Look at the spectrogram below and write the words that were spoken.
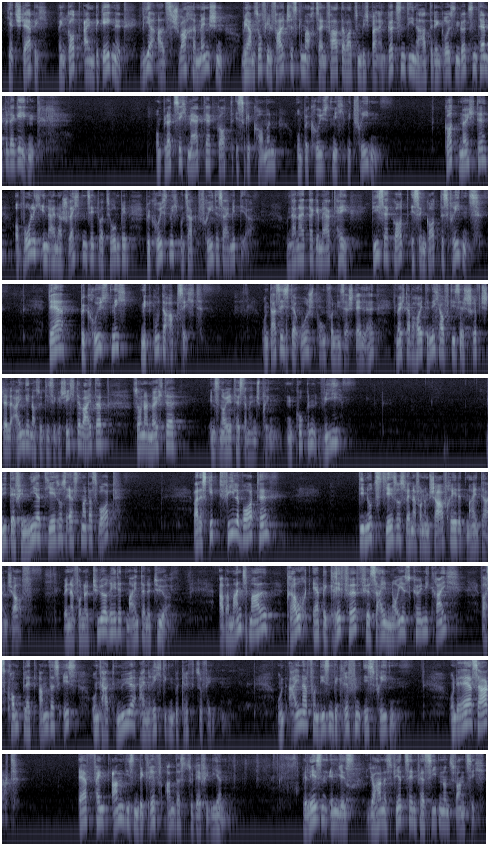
jetzt sterbe ich. Wenn Gott einem begegnet, wir als schwache Menschen, wir haben so viel Falsches gemacht. Sein Vater war zum Beispiel ein Götzendiener, hatte den größten Götzentempel der Gegend. Und plötzlich merkt er, Gott ist gekommen und begrüßt mich mit Frieden. Gott möchte, obwohl ich in einer schlechten Situation bin, begrüßt mich und sagt, Friede sei mit dir. Und dann hat er gemerkt, hey, dieser Gott ist ein Gott des Friedens. Der begrüßt mich mit guter Absicht. Und das ist der Ursprung von dieser Stelle. Ich möchte aber heute nicht auf diese Schriftstelle eingehen, also diese Geschichte weiter, sondern möchte ins Neue Testament springen und gucken, wie, wie definiert Jesus erstmal das Wort. Weil es gibt viele Worte, die nutzt Jesus, wenn er von einem Schaf redet, meint er ein Schaf. Wenn er von einer Tür redet, meint er eine Tür. Aber manchmal braucht er Begriffe für sein neues Königreich, was komplett anders ist und hat Mühe, einen richtigen Begriff zu finden. Und einer von diesen Begriffen ist Frieden. Und er sagt, er fängt an, diesen Begriff anders zu definieren. Wir lesen im Johannes 14, Vers 27.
